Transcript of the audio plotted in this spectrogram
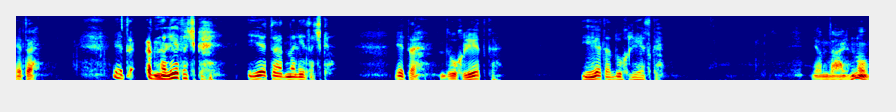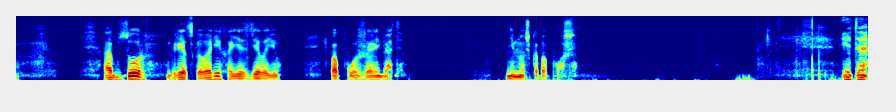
Это, это однолеточка и это однолеточка. Это двухлетка и это двухлетка. Идем далее. Ну, обзор грецкого ореха я сделаю попозже, ребят. Немножко попозже. Это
